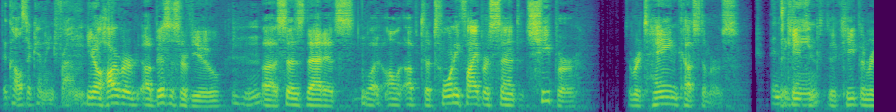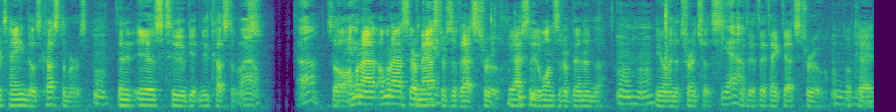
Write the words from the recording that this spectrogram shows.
the calls are coming from. You know, Harvard uh, Business Review Mm-hmm. uh, says that it's what up to twenty five percent cheaper to retain customers. Then to keep gain. to keep and retain those customers than it is to get new customers. Wow. Oh, So I'm gonna I'm gonna ask our masters if that's true. They're actually the ones that have been in the you know in the trenches. Mm-hmm. Yeah. Mm-hmm. If, if they think that's true. Okay.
